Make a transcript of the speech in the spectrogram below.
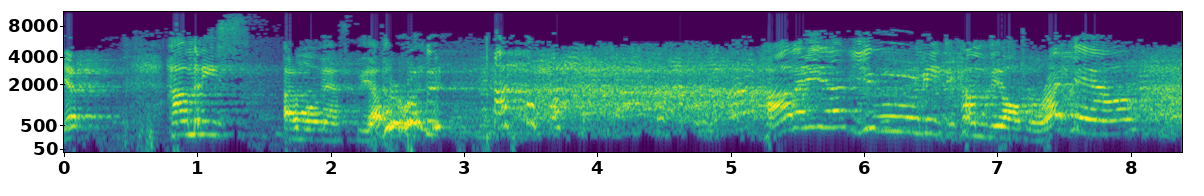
Yep. How many? I won't ask the other one. How many of you need to come to the altar right now?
